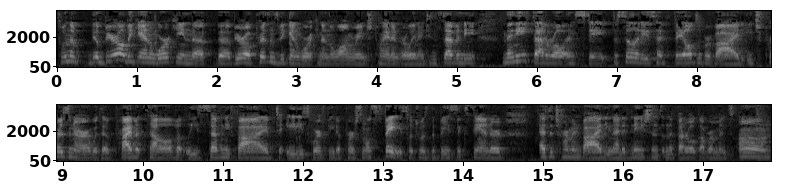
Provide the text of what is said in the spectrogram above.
So when the, the Bureau began working, the, the Bureau of Prisons began working on the long range plan in early 1970, many federal and state facilities had failed to provide each prisoner with a private cell of at least 75 to 80 square feet of personal space, which was the basic standard as determined by the United Nations and the federal government's own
